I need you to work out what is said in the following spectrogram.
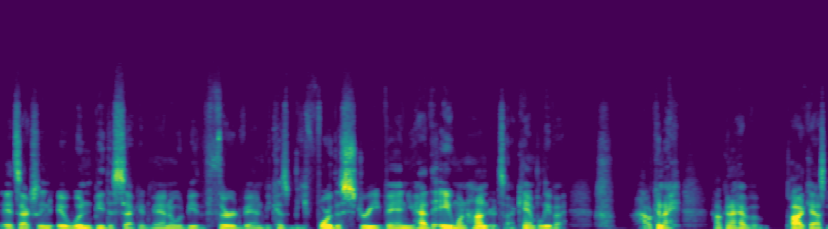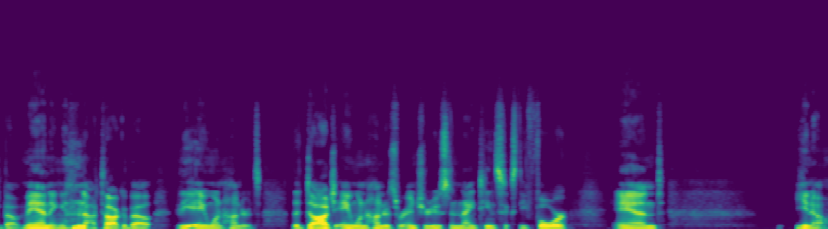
It's actually it wouldn't be the second van; it would be the third van because before the street van, you had the A100s. I can't believe I. How can I? How can I have a podcast about vanning and not talk about the A100s? The Dodge A100s were introduced in 1964, and you know,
